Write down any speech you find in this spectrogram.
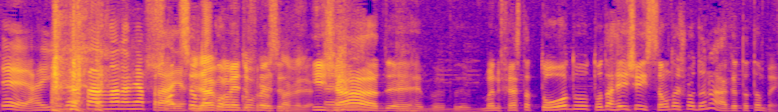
É, aí já tá na na minha Só praia. de ser Já uma comédia francesa. melhor. E já é, manifesta todo, toda a rejeição da Jordana Agatha também.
